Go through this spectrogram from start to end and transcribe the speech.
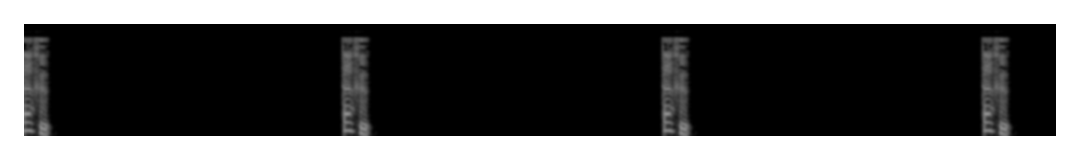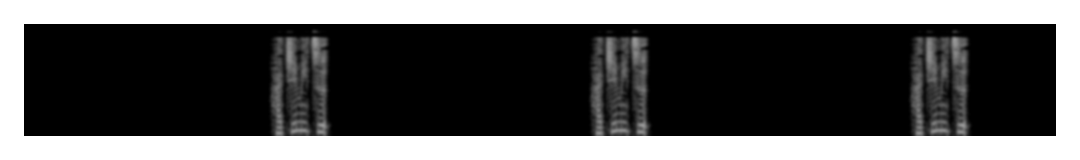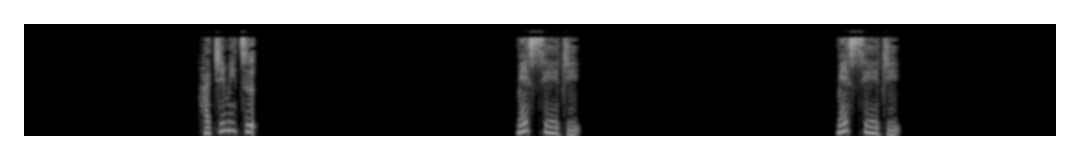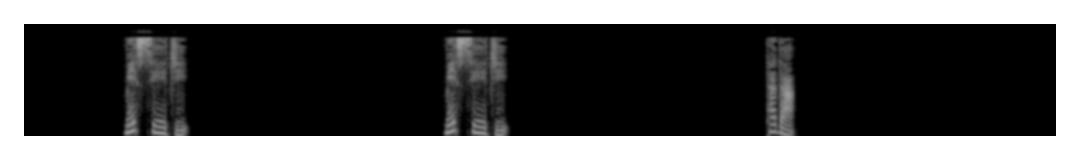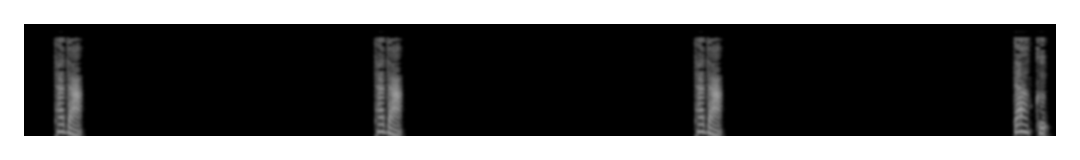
タフ。タフ。タフ。タフ。はちみつはちみつはちみつはちみつメッセージ。メッセージ。メッセージ。メッセージ。ただ。ただ。ただ。ただ。ダーク。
